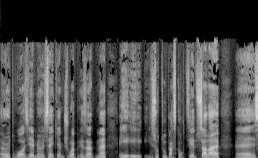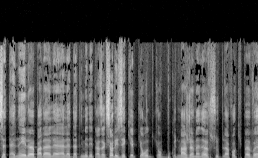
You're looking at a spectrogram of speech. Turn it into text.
un troisième et un cinquième choix présentement. Et, surtout parce qu'on retient du salaire. Euh, cette année, là, pendant la, date limite des transactions, les équipes qui ont, beaucoup de marge de manœuvre sous le plafond, qui peuvent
